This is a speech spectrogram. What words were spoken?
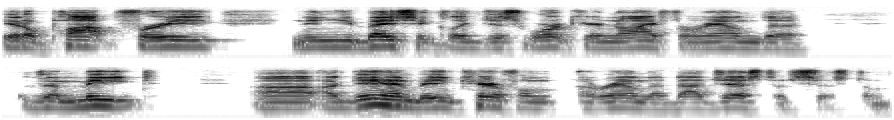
It'll pop free, and then you basically just work your knife around the the meat. Uh, again, being careful around the digestive system.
